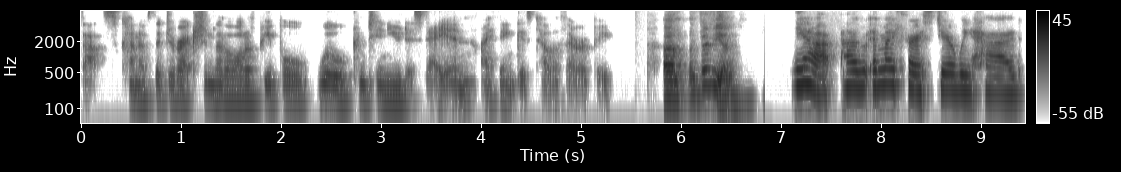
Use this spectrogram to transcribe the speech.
that's kind of the direction that a lot of people will continue to stay in, I think, is teletherapy. Um, and Vivian? Yeah, um, in my first year, we had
